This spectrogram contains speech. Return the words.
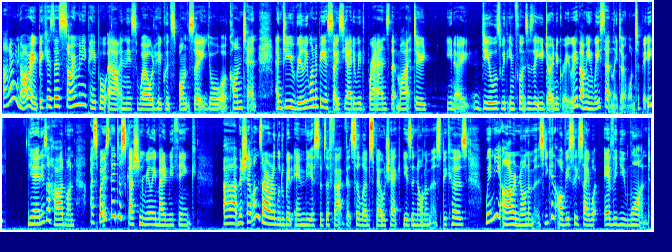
I don't know because there's so many people out in this world who could sponsor your content. And do you really want to be associated with brands that might do, you know, deals with influencers that you don't agree with? I mean, we certainly don't want to be. Yeah, it is a hard one. I suppose their discussion really made me think. Uh, Michelle and Zara are a little bit envious of the fact that celeb spell check is anonymous because when you are anonymous, you can obviously say whatever you want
